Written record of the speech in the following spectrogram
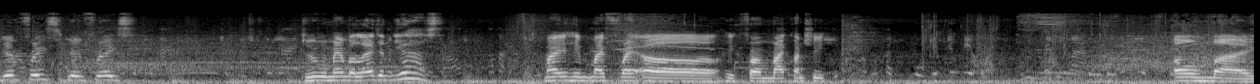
Game Freaks, Game Freaks. Do you remember Legend? Yes. My my friend, uh, he from my country. Oh my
